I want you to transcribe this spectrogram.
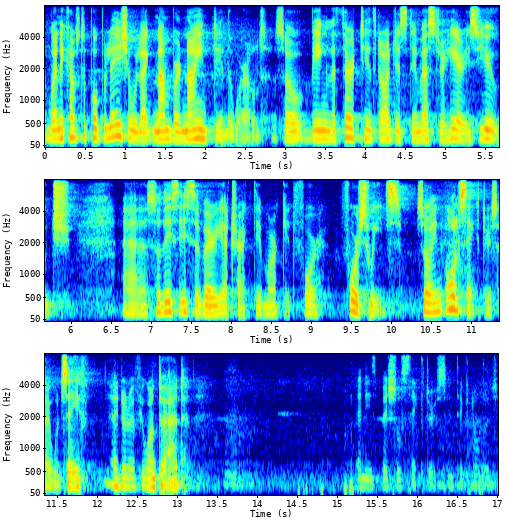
when it comes to population, we're like number 90 in the world. So being the 13th largest investor here is huge. Uh, so this is a very attractive market for, for Swedes. So in all sectors, I would say. I don't know if you want to add any special sectors in technology.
